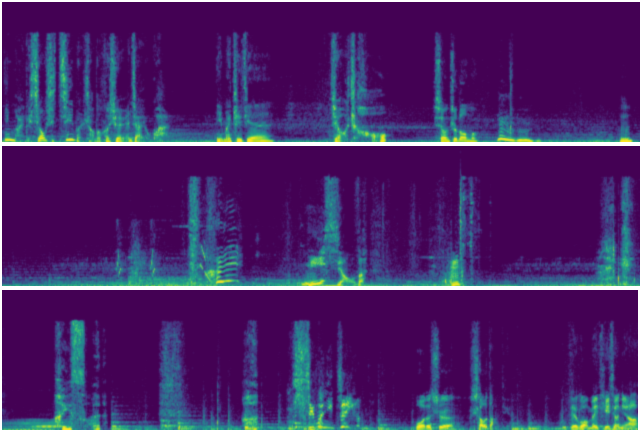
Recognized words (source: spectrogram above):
你买的消息基本上都和轩辕家有关，你们之间有仇？想知道吗？嗯嗯嗯。嘿，你小子，嗯，黑色啊？谁问你这个？我的事少打听，别怪我没提醒你啊！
